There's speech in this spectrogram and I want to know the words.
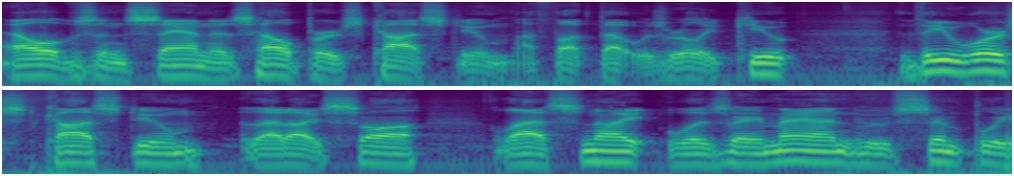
elves and Santa's helpers costume. I thought that was really cute. The worst costume that I saw last night was a man who simply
